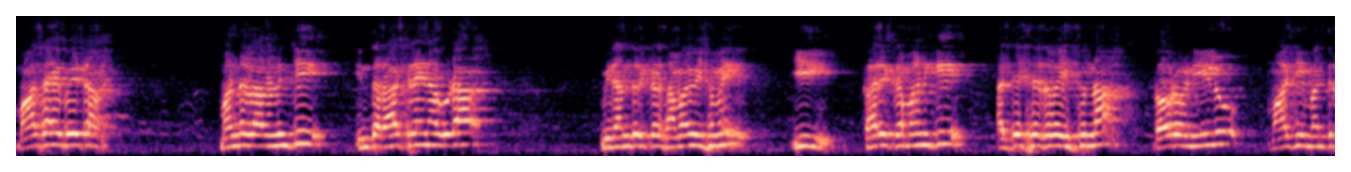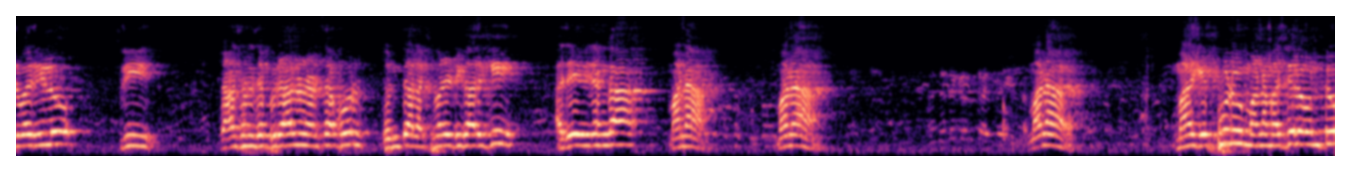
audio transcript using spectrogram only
మాసాయపేట మండలాల నుంచి ఇంత రాత్రి అయినా కూడా మీరందరూ ఇక్కడ సమావేశమై ఈ కార్యక్రమానికి అధ్యక్షత వహిస్తున్న గౌరవనీయులు మాజీ మంత్రివర్యులు శ్రీ శాసనసభ్యురాలు నర్సాపూర్ సునీత లక్ష్మారెడ్డి గారికి అదేవిధంగా మన మన మన మనకెప్పుడు మన మధ్యలో ఉంటూ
